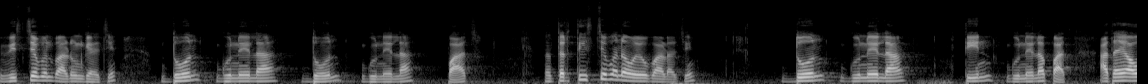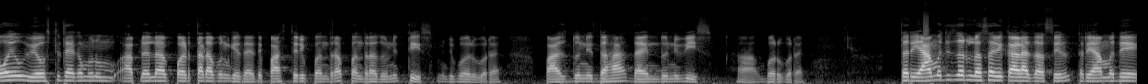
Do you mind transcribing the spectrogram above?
वीसचे पण पाडून घ्यायचे. दोन गुन्हेला दोन गुन्हेला पाच. नंतर तीसचे पण अवयव पाडायचे दोन गुन्हेला तीन गुन्हेला पाच. आता हे अवयव व्यवस्थित आहे का म्हणून आपल्याला पडताळा पण घेता येते. पाच तरी पंधरा पंधरा दोन्ही तीस. म्हणजे बरोबर आहे. पाच दोन्ही दहा दहा दोन्ही वीस. हां बरोबर आहे. तर यामध्ये जर लसावी काढायचा असेल तर यामध्ये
